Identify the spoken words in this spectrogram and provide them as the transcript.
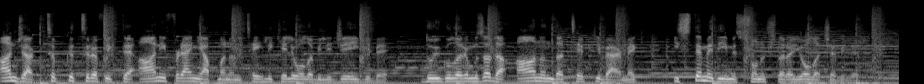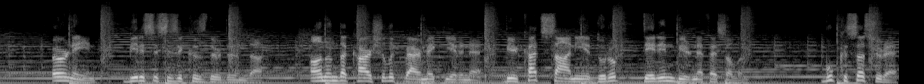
Ancak tıpkı trafikte ani fren yapmanın tehlikeli olabileceği gibi, duygularımıza da anında tepki vermek, istemediğimiz sonuçlara yol açabilir. Örneğin, birisi sizi kızdırdığında, anında karşılık vermek yerine birkaç saniye durup derin bir nefes alın. Bu kısa süre,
